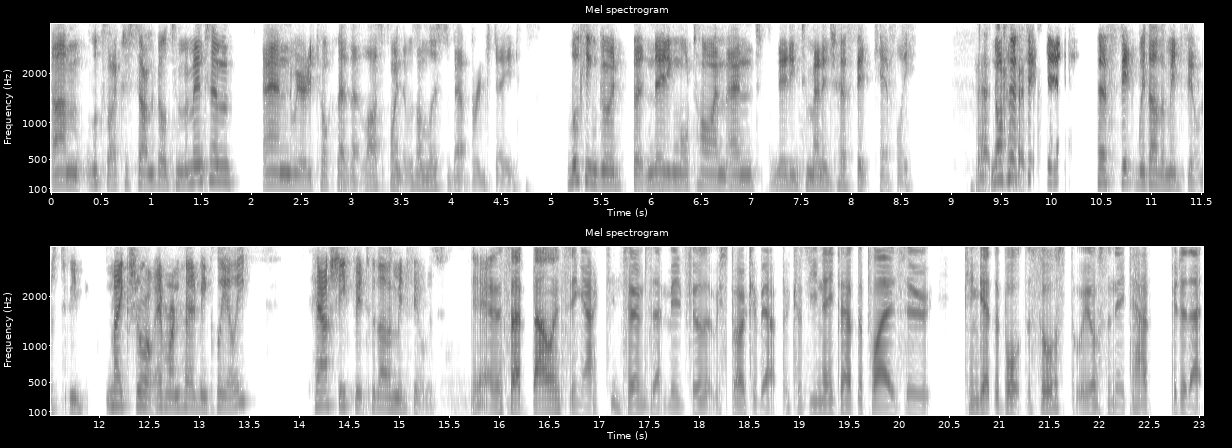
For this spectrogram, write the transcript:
Um, looks like she's starting to build some momentum, and we already talked about that last point that was on the list about Bridge Deed. Looking good, but needing more time and needing to manage her fit carefully. That's Not her correct. fitness, her fit with other midfielders. To be make sure everyone heard me clearly, how she fits with other midfielders. Yeah, and it's that balancing act in terms of that midfield that we spoke about because you need to have the players who can get the ball at the source, but we also need to have a bit of that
